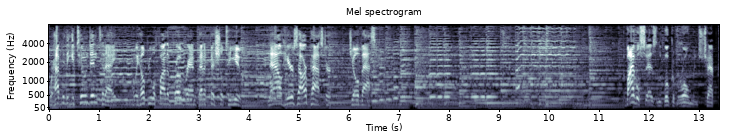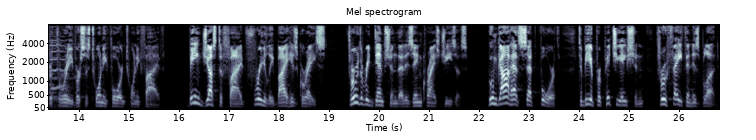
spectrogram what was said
We're happy that you tuned in today, and we hope you will find the program beneficial to you. Now, here's our pastor, Joe Vassy. The Bible says in the book of Romans, chapter 3, verses 24 and 25, being justified freely by his grace through the redemption that is in Christ Jesus, whom God hath set forth to be a propitiation through faith in his blood.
